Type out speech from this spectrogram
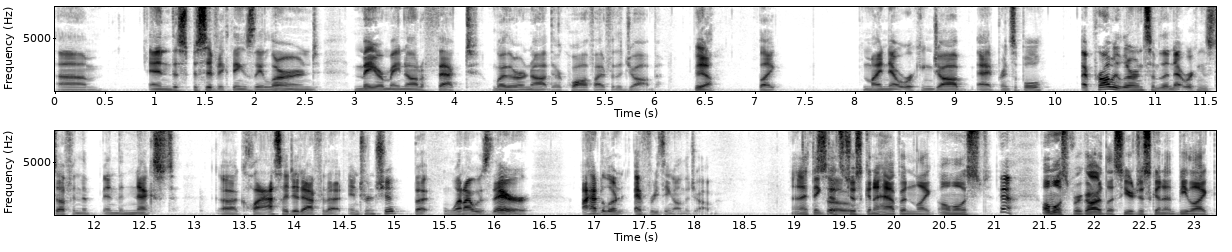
Um, and the specific things they learned may or may not affect whether or not they're qualified for the job Yeah, like my networking job at Principal, I probably learned some of the networking stuff in the in the next uh, class I did after that internship. But when I was there, I had to learn everything on the job. And I think that's just going to happen like almost Yeah. almost regardless. You're just going to be like,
